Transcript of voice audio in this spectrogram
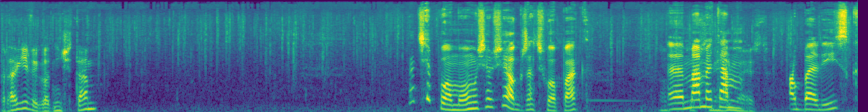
Bragi, wygodnie ci tam? Na ciepło mu, musiał się ogrzać chłopak. No, E, mamy tam- Jest. Obelisk.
